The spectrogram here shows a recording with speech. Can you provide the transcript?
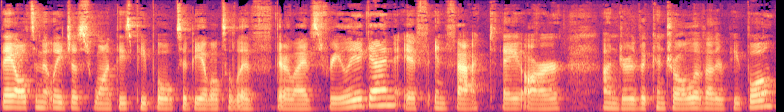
They ultimately just want these people to be able to live their lives freely again if, in fact, they are under the control of other people.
